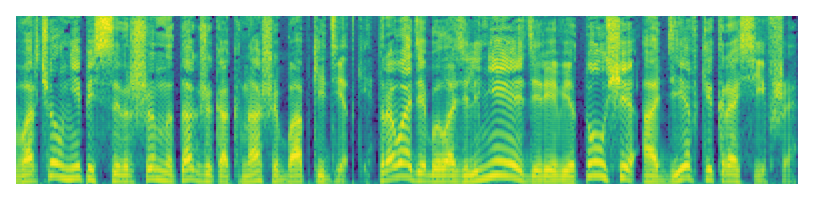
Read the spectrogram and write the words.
Ворчал непись совершенно так же, как наши бабки-детки. Трава где была зеленее, деревья толще, а девки красивше.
